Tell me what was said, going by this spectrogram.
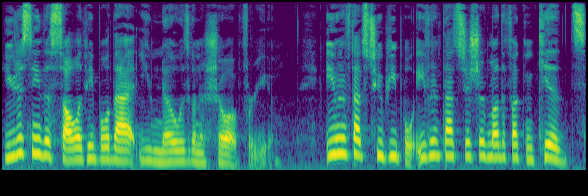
you just need the solid people that you know is going to show up for you. Even if that's two people, even if that's just your motherfucking kids,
